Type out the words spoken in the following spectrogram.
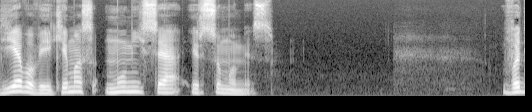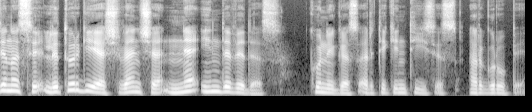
Dievo veikimas mumyse ir su mumis. Vadinasi, liturgija švenčia ne individas, kunigas ar tikintysis ar grupė.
